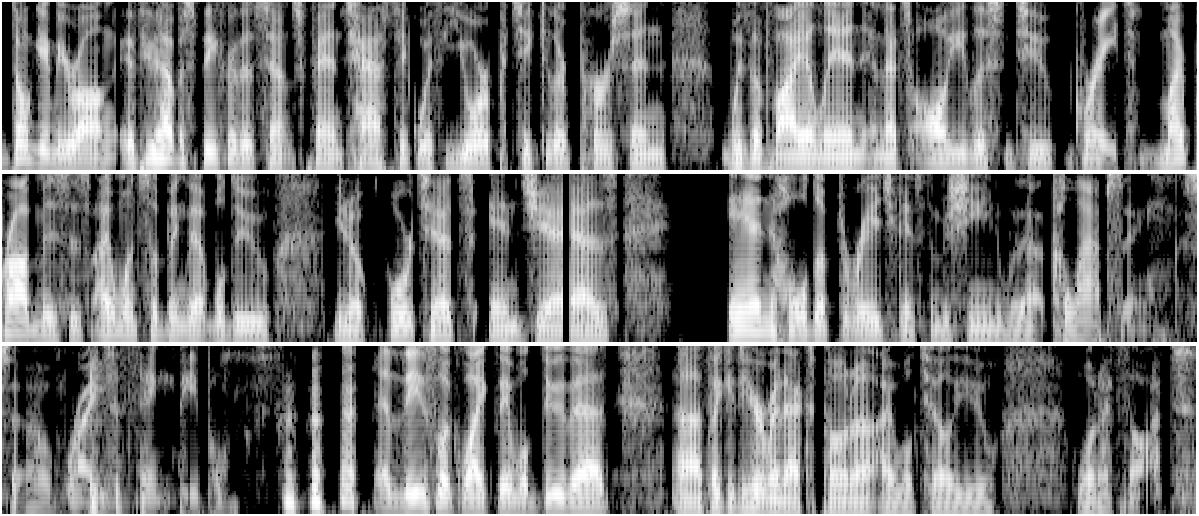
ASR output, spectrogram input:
don't get me wrong. If you have a speaker that sounds fantastic with your particular person with a violin and that's all you listen to, great. My problem is, is I want something that will do, you know, quartets and jazz and hold up to Rage Against the Machine without collapsing. So Right. it's a thing, people. and these look like they will do that. Uh, if I get to hear them at Axpona, I will tell you what I thought.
